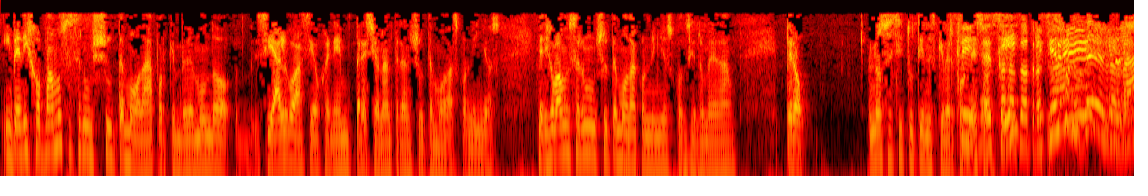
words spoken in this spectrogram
y me dijo, vamos a hacer un shoot de moda, porque en Bebemundo, si algo hacía Eugenia impresionante eran shoot de modas con niños. Me dijo, vamos a hacer un shoot de moda con niños con síndrome de Down. Pero no sé si tú tienes que ver con Sí, eso. es con ¿Sí? nosotros. Sí, es con Sí, ustedes, ¿verdad?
